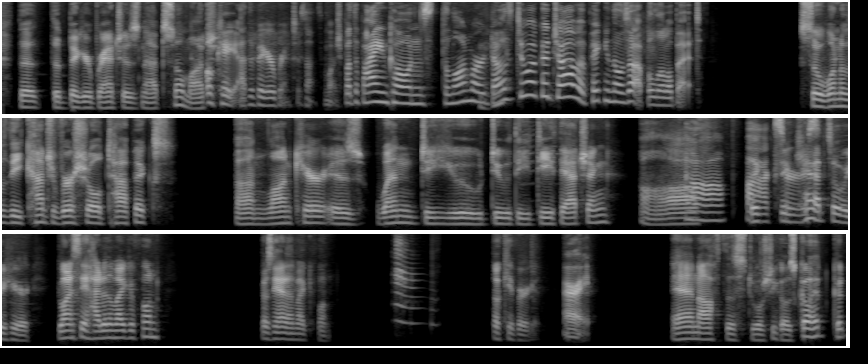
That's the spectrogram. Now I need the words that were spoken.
the the bigger branches, not so much. Okay, yeah, the bigger branches not so much, but the pine cones, the lawnmower Mhm. does do a good job of picking those up a little bit. So one of the controversial topics on lawn care is when do you do the dethatching? Aw, Oh, the, the cat's over here. You want to say hi to the microphone? Go say hi to the microphone. Okay, very good. All right. And off the stool she goes. Go ahead. Good.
